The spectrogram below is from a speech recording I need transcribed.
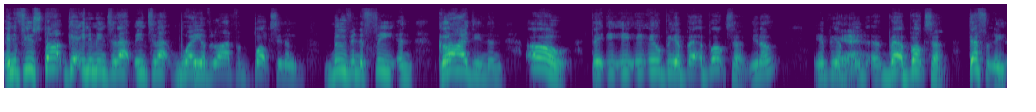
And if you start getting him into that into that way of life of boxing and moving the feet and gliding and oh, they, he, will be a better boxer. You know, he'll be yeah. a, a better boxer definitely.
